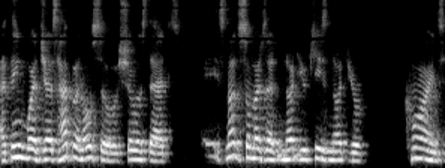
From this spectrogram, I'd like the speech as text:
I think what just happened also shows that it's not so much that not your keys, not your coins.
